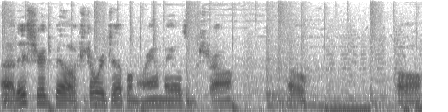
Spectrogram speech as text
Uh, this should fill storage up on the round bales and the straw. Uh oh. Oh.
